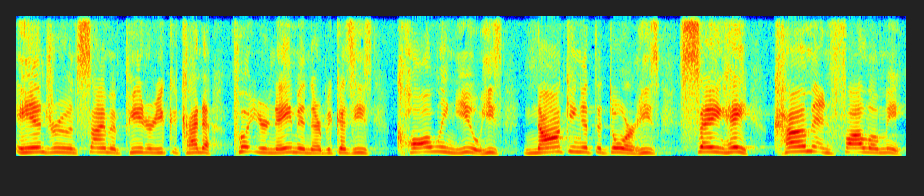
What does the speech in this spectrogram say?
Andrew and Simon Peter, you could kind of put your name in there because he's calling you. He's knocking at the door. He's saying, Hey, come and follow me.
